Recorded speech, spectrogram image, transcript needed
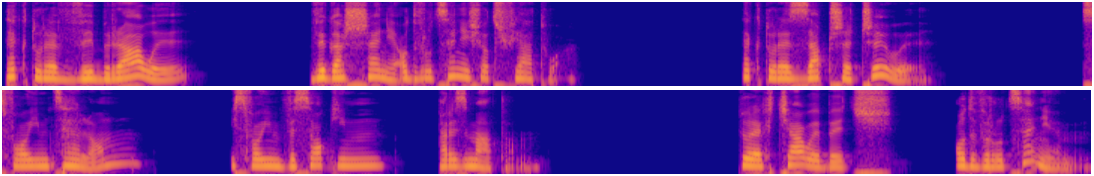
Te, które wybrały wygaszenie, odwrócenie się od światła. Te, które zaprzeczyły swoim celom i swoim wysokim charyzmatom, które chciały być odwróceniem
